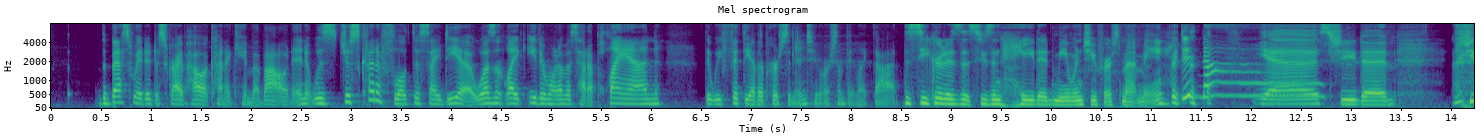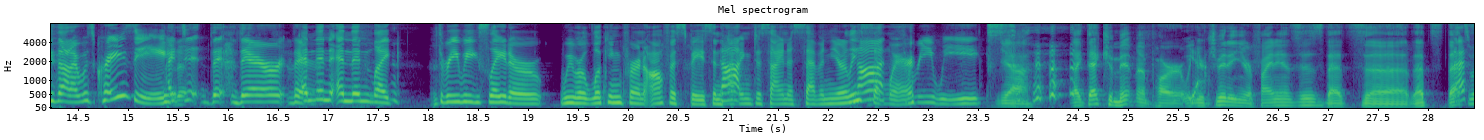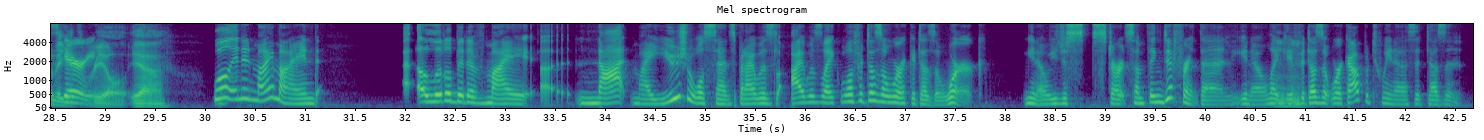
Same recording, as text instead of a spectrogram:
the best way to describe how it kind of came about. And it was just kind of float this idea. It wasn't like either one of us had a plan that we fit the other person into or something like that. The secret is that Susan hated me when she first met me. I did not. yes, she did. She thought I was crazy. I did. th- There, there. and then and then like three weeks later, we were looking for an office space and Not- having to sign a seven year lease not somewhere. three weeks. Yeah, like that commitment part when Yeah. you're committing your finances. That's uh, that's that's, That's when scary. it gets real. Yeah. Well, and in my mind, a little bit of my uh, not my usual sense, but I was I was like, well, if it doesn't work, it doesn't work. You know, you just start something different. Then you know, like Mm-hmm. if it doesn't work out between us, it doesn't.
